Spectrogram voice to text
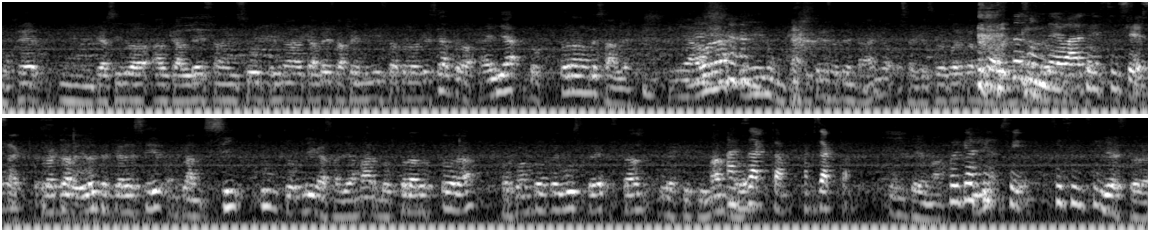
mujer mm, que ha sido alcaldesa en el sur, primera alcaldesa feminista, todo lo que sea, pero a ella doctora no le sale, ni ahora ni nunca, y tiene 70 años, o sea que se lo puede Pero perder. esto es un debate, sí, Sí, exacto. Pero claro, yo le intenté decir, en plan, si tú te obligas a llamar doctora, doctora, por cuanto no te guste, estás legitimando Exacta, exacta. un tema. Porque al Y- final, sí, sí, sí, y sí. esto, era,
